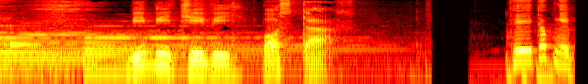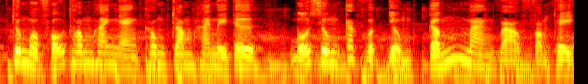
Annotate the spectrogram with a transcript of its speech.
BBTV Postcard Thi tốt nghiệp trung học phổ thông 2024 bổ sung các vật dụng cấm mang vào phòng thi.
